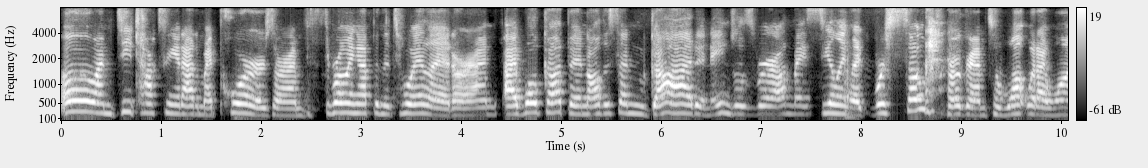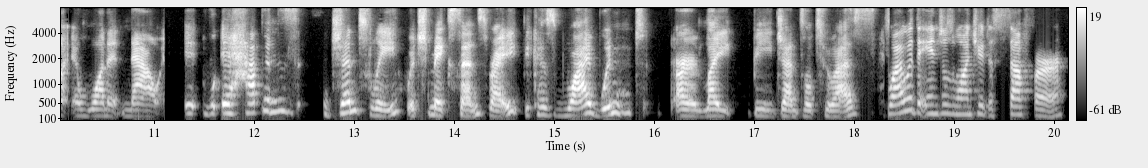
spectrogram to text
oh, I'm detoxing it out of my pores, or I'm throwing up in the toilet, or I'm I woke up and all of a sudden God and angels were on my ceiling. Like we're so programmed to want what I want and want it now. It it happens gently, which makes sense, right? Because why wouldn't our light be gentle to us? Why would the angels want you to suffer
